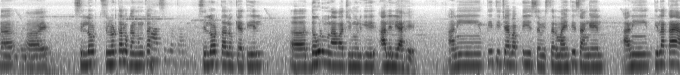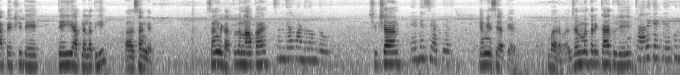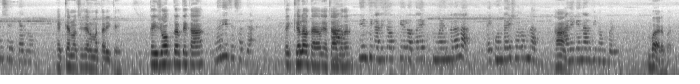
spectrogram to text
एक सिल्लोड सिल्लोड तालुका तुमचा? सिल्लोड तालुक्यातील दौड नावाची मुलगी आलेली आहे. आणि ती तिच्या बाबतीत सविस्तर माहिती सांगेल आणि तिला काय अपेक्षित आहे तेही आपल्याला ती सांगेल. सांग बेटा तुझं नाव काय? संध्या पांडुरंग दौड. शिक्षण? M S C appear M S C P I बरं बरं. जन्मतारीख काय तुझी? चार एक एकोणीसशे एक्क्याण्णव. एक्क्याण्णवची जन्मतारीख आहे. काही जॉब करते का? घरीच आहे सध्या. काही केलं होतं याच्या हा, अगोदर? तीन ठिकाणी जॉब केला होता. एक महिंद्राला एक हुंडाई शोरूमला हां. आणि एक एनआरबी कंपनी बरं बरं.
